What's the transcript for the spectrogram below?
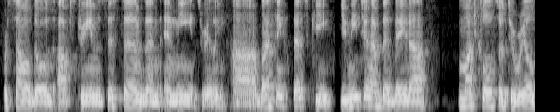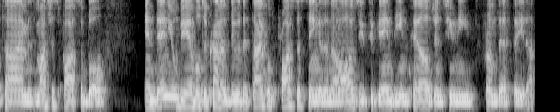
for some of those upstream systems and, and needs really. Uh, but I think that's key. You need to have that data much closer to real time as much as possible and then you'll be able to kind of do the type of processing that allows you to gain the intelligence you need from that data.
